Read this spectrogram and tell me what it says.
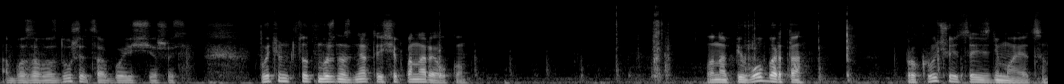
Або завоздушиться, або іще щось. Потім тут можна зняти ще панарелку. Вона півоберта прокручується і знімається.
